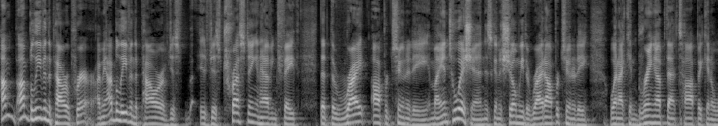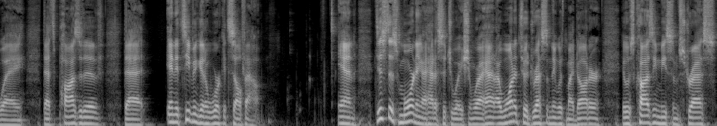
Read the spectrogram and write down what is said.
I'm I'm believing the power of prayer. I mean, I believe in the power of just of just trusting and having faith that the right opportunity and my intuition is going to show me the right opportunity when I can bring up that topic in a way that's positive, that and it's even going to work itself out. And just this morning, I had a situation where I had I wanted to address something with my daughter. It was causing me some stress.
